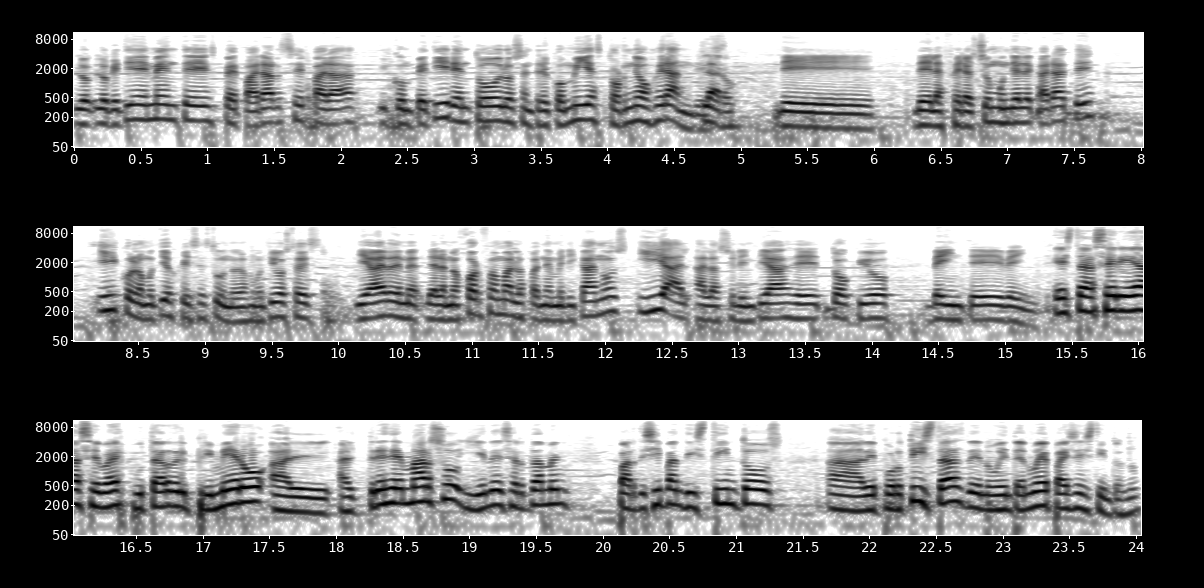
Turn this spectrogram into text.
lo, lo que tiene en mente es prepararse para y competir en todos los, entre comillas, torneos grandes Claro. de, de la Federación Mundial de Karate. Y con los motivos que dices tú, ¿no? los motivos es llegar de, de la mejor forma a los Panamericanos y a, a las Olimpiadas de Tokio 2020. Esta Serie A se va a disputar del primero al, al 3 de marzo y en el certamen participan distintos ah, deportistas de 99 países distintos, ¿no?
